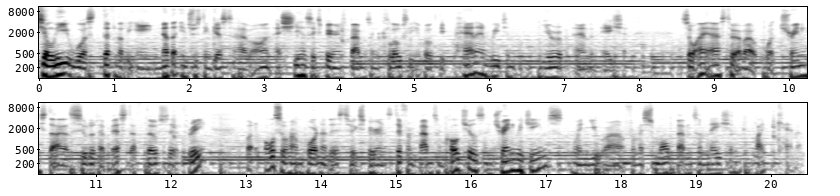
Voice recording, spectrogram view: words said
Michelle Li was definitely another interesting guest to have on as she has experienced badminton closely in both the Pan Am region, Europe and Asia. So I asked her about what training styles suited her best of those uh, three, but also how important it is to experience different badminton cultures and training regimes when you are from a small badminton nation like Canada.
